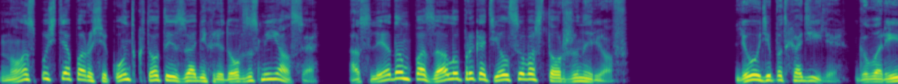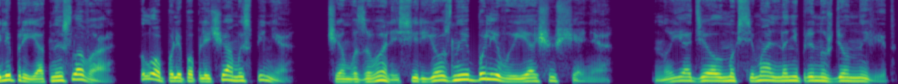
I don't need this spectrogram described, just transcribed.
Но спустя пару секунд кто-то из задних рядов засмеялся, а следом по залу прокатился восторженный рев. Люди подходили, говорили приятные слова, хлопали по плечам и спине, чем вызывали серьезные болевые ощущения. Но я делал максимально непринужденный вид,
